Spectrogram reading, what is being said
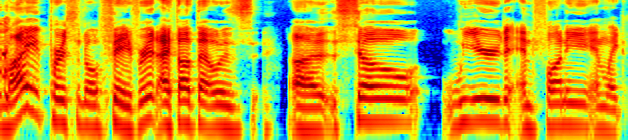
my personal favorite. I thought that was, uh, so weird and funny and like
